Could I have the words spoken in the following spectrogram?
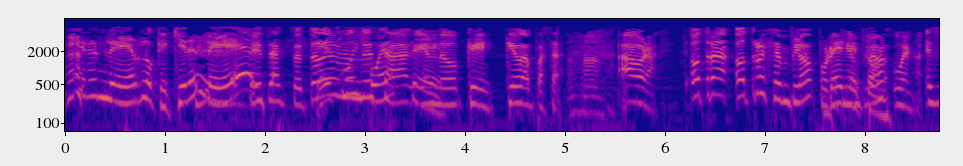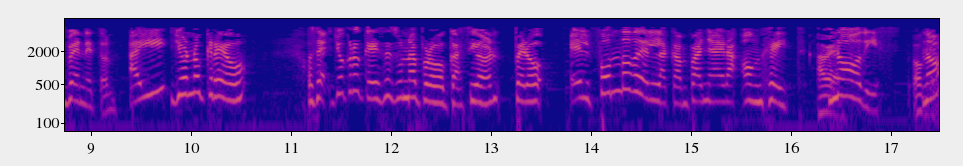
quieren leer lo que quieren leer. Exacto, todo Es el muy mundo está fuerte. viendo qué, qué va a pasar. Ajá. Ahora, otra, otro ejemplo, por Benetton. ejemplo, bueno, es Benetton. Ahí yo no creo, o sea, yo creo que esa es una provocación, pero el fondo de la campaña era on hate, no odies, ¿no?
